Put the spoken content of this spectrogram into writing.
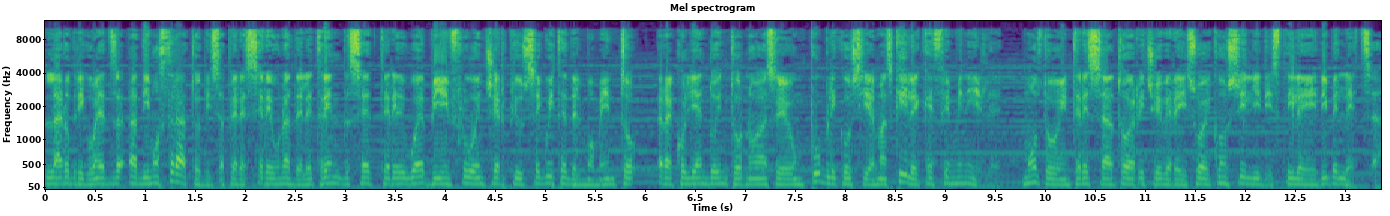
La Rodriguez ha dimostrato di saper essere una delle trendsetter e web influencer più seguite del momento, raccogliendo intorno a sé un pubblico sia maschile che femminile, molto interessato a ricevere i suoi consigli di stile e di bellezza.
